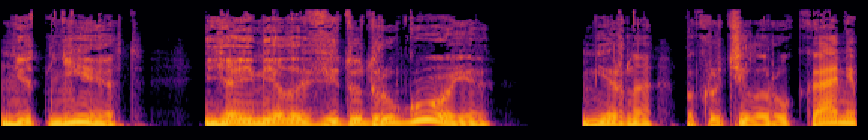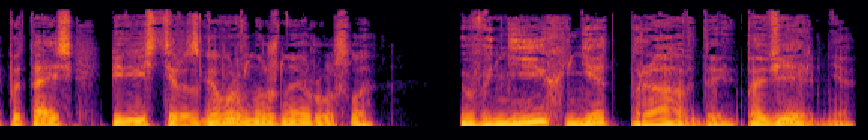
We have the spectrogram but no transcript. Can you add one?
«Нет-нет, я имела в виду другое», — мирно покрутила руками, пытаясь перевести разговор в нужное русло. «В них нет правды, поверь мне.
